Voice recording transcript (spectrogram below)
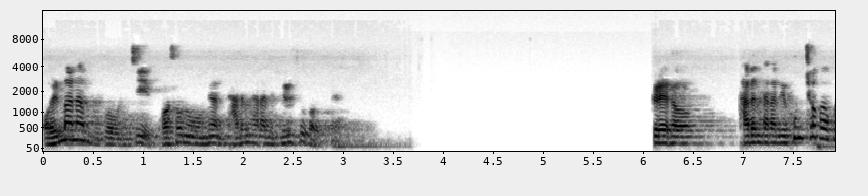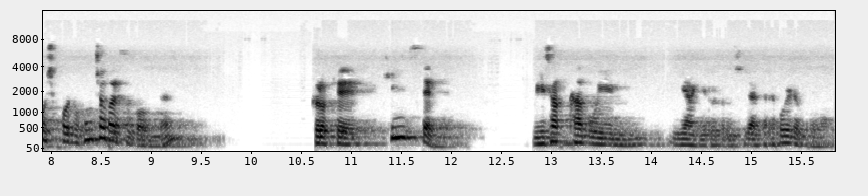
얼마나 무거운지 벗어놓으면 다른 사람이 들 수가 없어요. 그래서 다른 사람이 훔쳐가고 싶어도 훔쳐갈 수가 없는 그렇게 힘센 위사카 부인 이야기를 좀 시작을 해보려고요.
